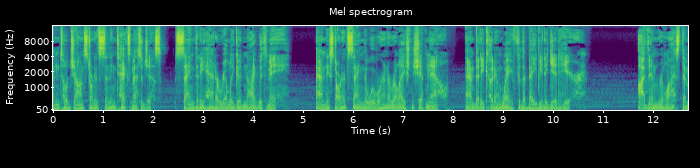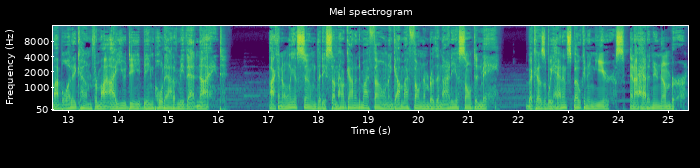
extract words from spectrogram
until John started sending text messages saying that he had a really good night with me. And he started saying that we were in a relationship now and that he couldn't wait for the baby to get here. I then realized that my blood had come from my IUD being pulled out of me that night. I can only assume that he somehow got into my phone and got my phone number the night he assaulted me, because we hadn't spoken in years and I had a new number.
